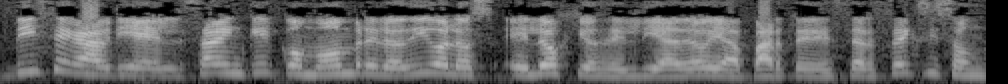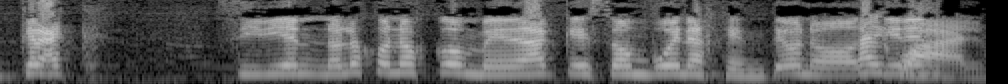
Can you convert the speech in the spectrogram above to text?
Dice Gabriel, ¿saben qué? Como hombre lo digo, los elogios del día de hoy, aparte de ser sexy, son crack. Si bien no los conozco, me da que son buena gente, ¿o no? Tal Tienen cual.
